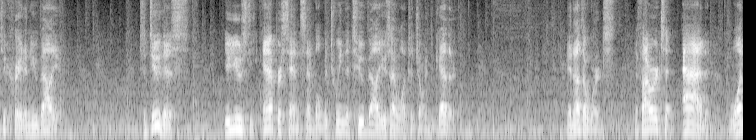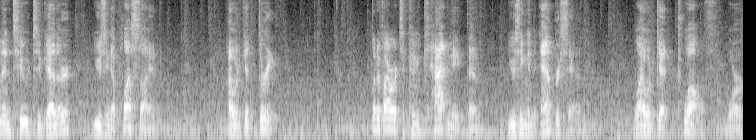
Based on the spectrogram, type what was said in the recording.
to create a new value. To do this, you use the ampersand symbol between the two values I want to join together. In other words, if I were to add 1 and 2 together using a plus sign, I would get 3. But if I were to concatenate them using an ampersand, well, I would get 12, or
